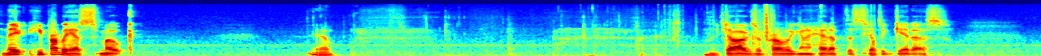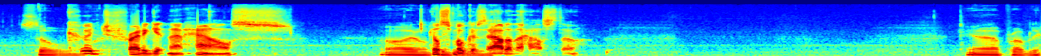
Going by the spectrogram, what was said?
And they he probably has smoke. Yep. The dogs are probably gonna head up this hill to get us. So. Could try to get in that house. Oh, I don't. He'll smoke us out of the house though. Yeah, probably.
